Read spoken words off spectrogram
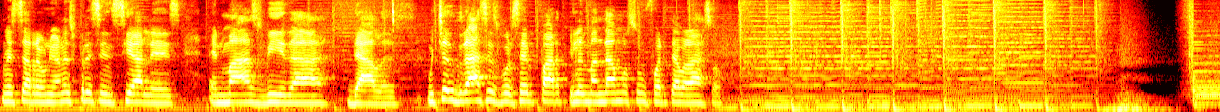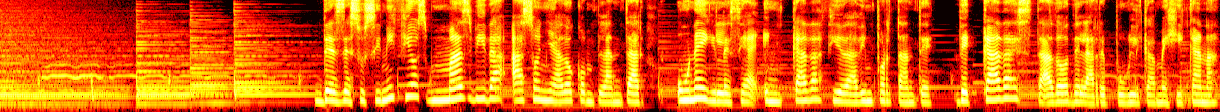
nuestras reuniones presenciales en Más Vida Dallas. Muchas gracias por ser parte y les mandamos un fuerte abrazo. Desde sus inicios, Más Vida ha soñado con plantar una iglesia en cada ciudad importante de cada estado de la República Mexicana.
